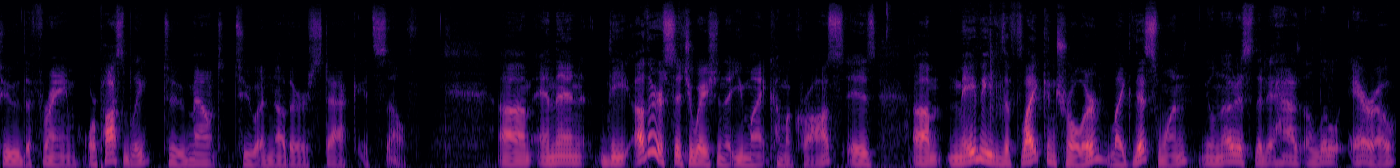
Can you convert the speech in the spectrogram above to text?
to the frame, or possibly to mount to another stack itself. Um, and then the other situation that you might come across is um, maybe the flight controller, like this one, you'll notice that it has a little arrow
